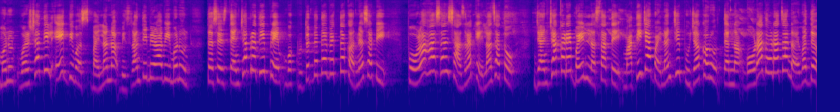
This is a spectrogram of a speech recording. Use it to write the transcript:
म्हणून वर्षातील एक दिवस बैलांना विश्रांती मिळावी म्हणून तसेच त्यांच्याप्रती प्रेम व कृतज्ञता व्यक्त करण्यासाठी पोळा हा सण साजरा केला जातो. ज्यांच्याकडे बैल नसतात ते मातीच्या बैलांची पूजा करून त्यांना गोडाधोडाचा नैवेद्य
